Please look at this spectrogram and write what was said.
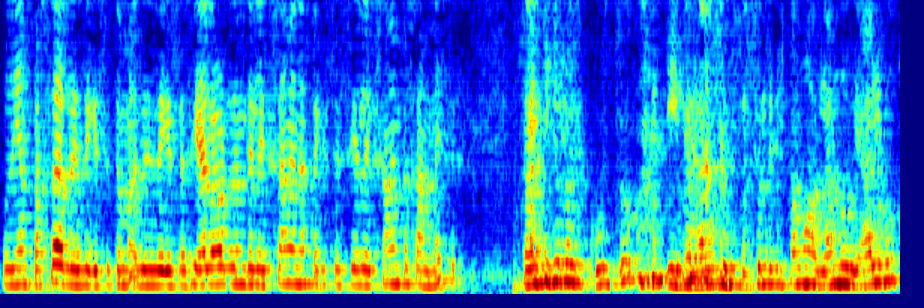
podían pasar desde que se toma, desde que se hacía la orden del examen hasta que se hacía el examen pasaban meses. Saben que yo lo escucho y me da la sensación de que estamos hablando de algo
